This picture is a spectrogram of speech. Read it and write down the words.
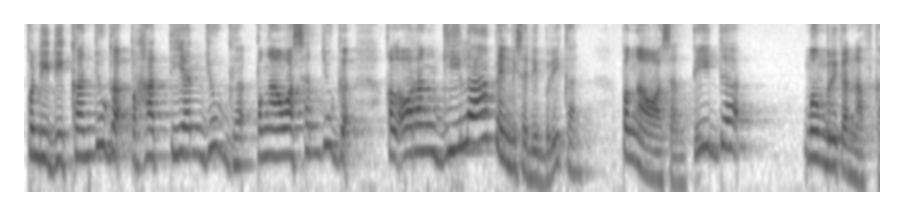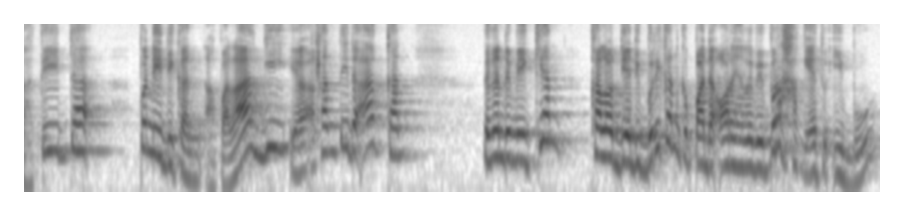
pendidikan juga, perhatian juga, pengawasan juga. Kalau orang gila apa yang bisa diberikan? Pengawasan tidak, memberikan nafkah tidak, pendidikan apalagi ya akan tidak akan. Dengan demikian kalau dia diberikan kepada orang yang lebih berhak yaitu ibu,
